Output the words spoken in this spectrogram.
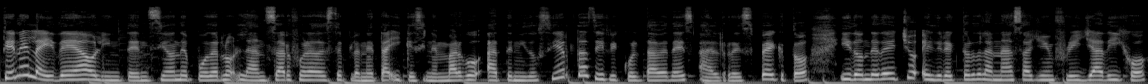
tiene la idea o la intención de poderlo lanzar fuera de este planeta y que sin embargo ha tenido ciertas dificultades al respecto y donde de hecho el director de la NASA Jim Free ya dijo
